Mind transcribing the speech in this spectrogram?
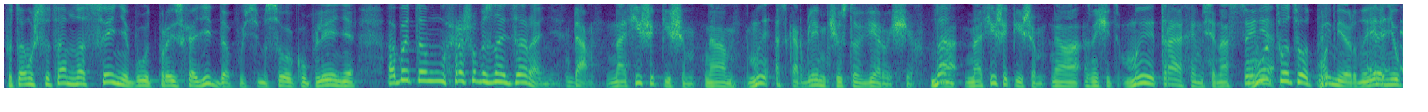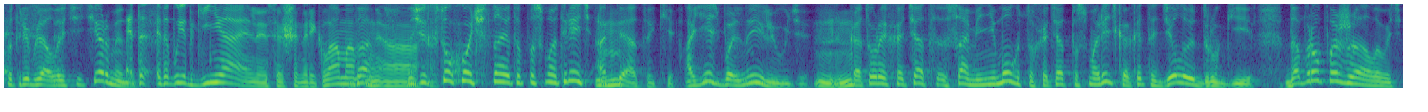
Потому что там на сцене будут происходить, допустим, совокупления. Об этом хорошо бы знать заранее. Да, на афише пишем. а, Мы оскорбляем чувства верующих. Да. А, На афише пишем. А, Значит, мы трахаемся на сцене. Вот-вот-вот, примерно. Я это- не употреблял эти термины. Это, это будет гениальная совершенно реклама. Да. А, Значит, кто хочет на это посмотреть, опять-таки. А есть больные люди, которые хотят, сами не могут, но хотят посмотреть, как это делают другие. Добро пожаловать.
